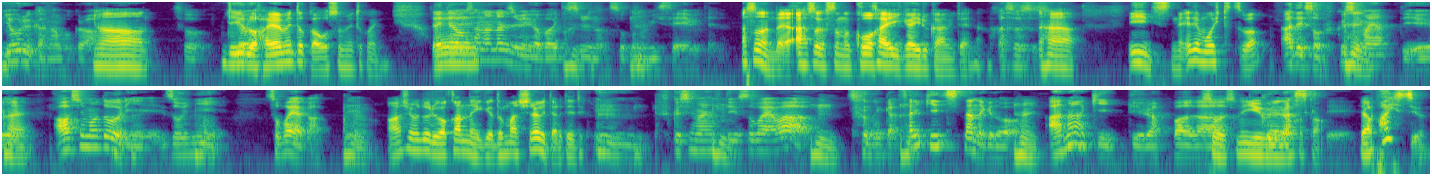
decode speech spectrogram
夜かな、僕ら。ああ、そう。じゃあ夜早めとか遅めとかに。大体えー幼馴染がバイトするのはそこの店みたいな。あ、そうなんだ。あ、そうか、その後輩がいるからみたいな。あ、そうそうそう。ああ、いいですね。え、で、もう一つは？あ、で、そう、福島屋っていう、はい。淡島通り沿いに蕎麦屋があって、うん。足元通りわかんないけど、まあ調べたら出てくうんる。福島屋っていう蕎麦屋は、うん。そうなんか最近知ったんだけど、はいアナーキーっていうラッパーがそうですね、有名な方。て、やばいっすよね。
